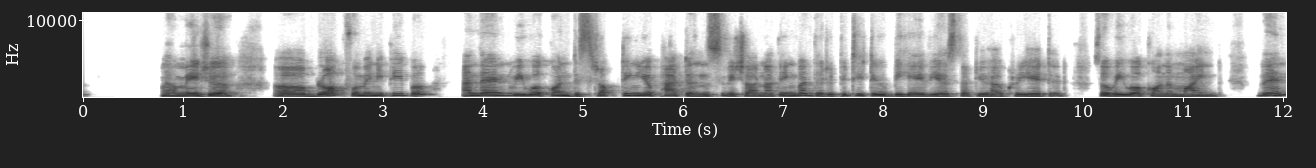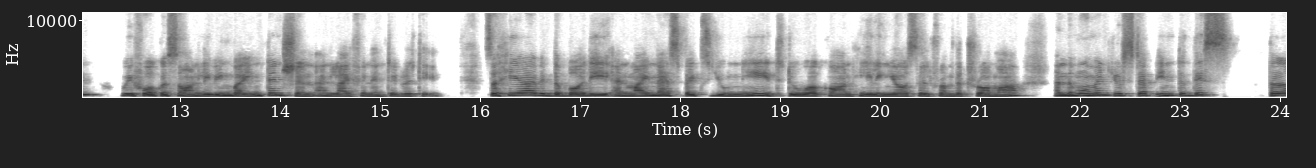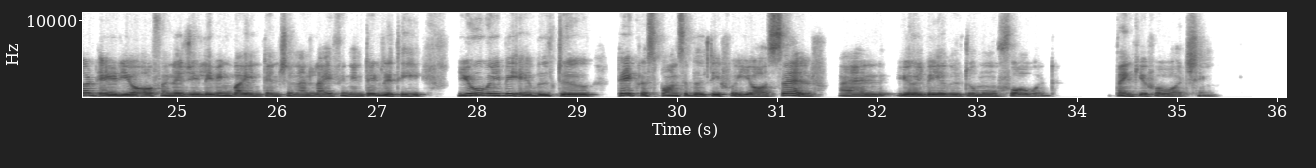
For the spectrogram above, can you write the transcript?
a major uh, block for many people. And then we work on disrupting your patterns, which are nothing but the repetitive behaviors that you have created. So we work on the mind. Then we focus on living by intention and life in integrity. So, here with the body and mind aspects, you need to work on healing yourself from the trauma. And the moment you step into this third area of energy, living by intention and life in integrity, you will be able to take responsibility for yourself and you will be able to move forward. Thank you for watching.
